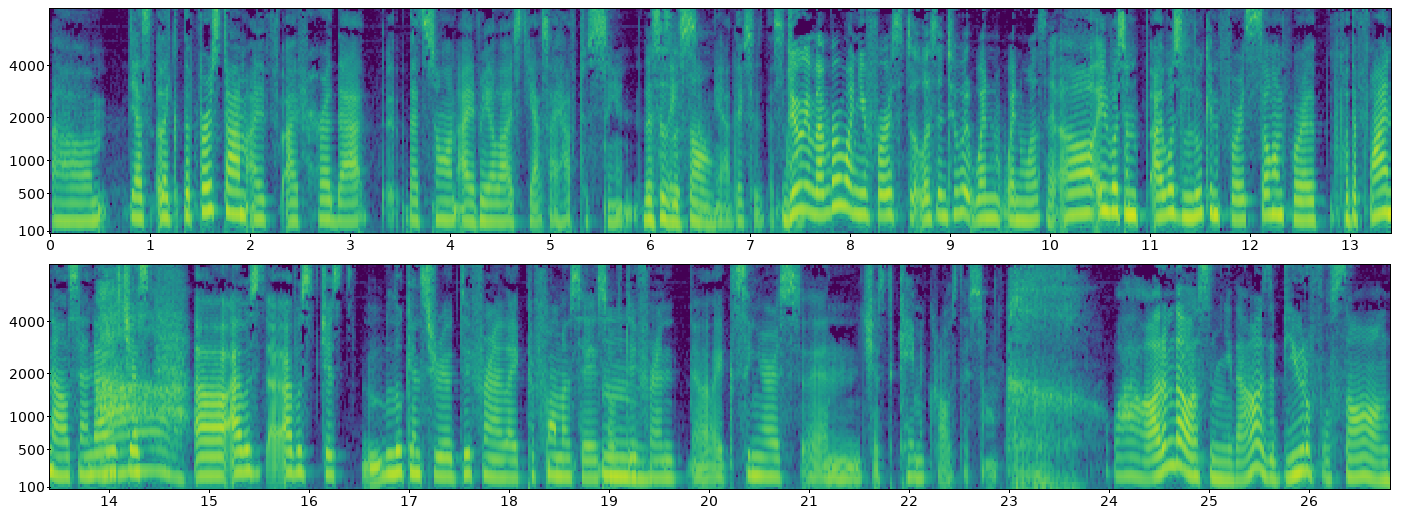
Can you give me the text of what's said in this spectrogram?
Um, yes, like the first time I've I've heard that that song, I realized yes, I have to sing. This is the song. Yeah, this is the song. Do you remember when you first listened to it? When when was it? Oh, it wasn't. I was looking for a song for for the finals, and I was just, uh, I was, I was just looking through different like performances of different uh, like singers, and just came across this song. Wow, 아름다웠습니다. It was a beautiful song.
